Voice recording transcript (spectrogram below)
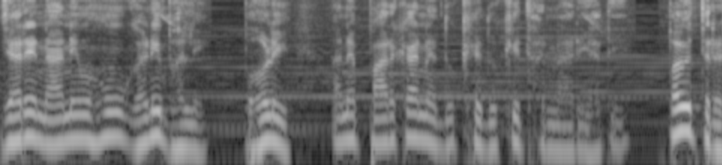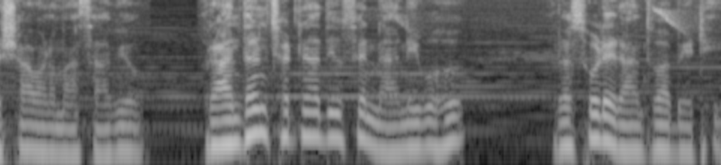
જ્યારે નાની વહુ ઘણી ભલી, ભોળી અને પારકાને દુઃખે દુઃખી થનારી હતી. પવિત્ર શ્રાવણ માસ આવ્યો. રાંધણ છઠના દિવસે નાની વહુ રસોડે રાંધવા બેઠી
